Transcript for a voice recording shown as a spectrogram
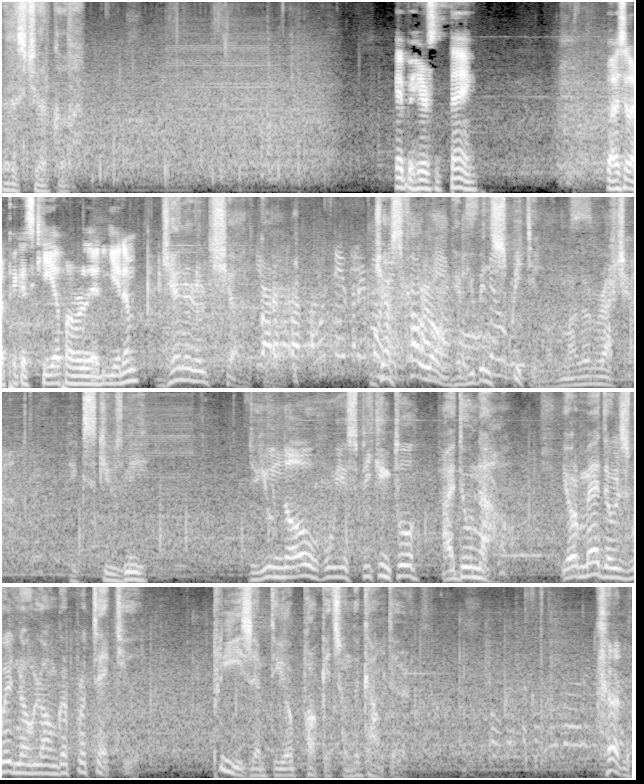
That is Charkov. Okay, but here's the thing. Do I just gotta pick his key up whenever they get him? General Charkov, just how long have you been spitting on Mother Russia? Excuse me? Do you know who you're speaking to? I do now. Your medals will no longer protect you. Please empty your pockets on the counter. Colonel,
